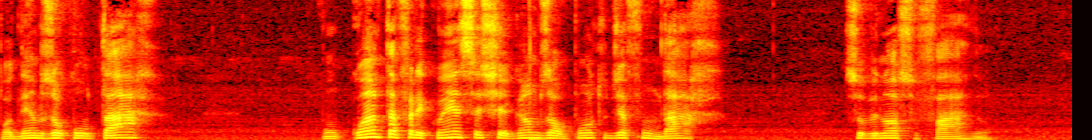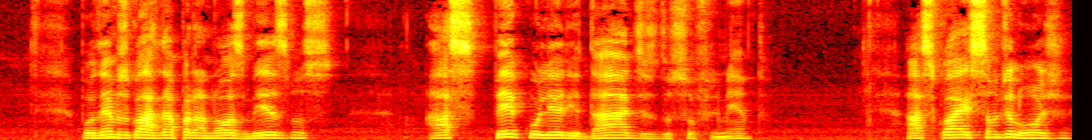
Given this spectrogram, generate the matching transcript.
Podemos ocultar com quanta frequência chegamos ao ponto de afundar sob nosso fardo? Podemos guardar para nós mesmos as peculiaridades do sofrimento, as quais são de longe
